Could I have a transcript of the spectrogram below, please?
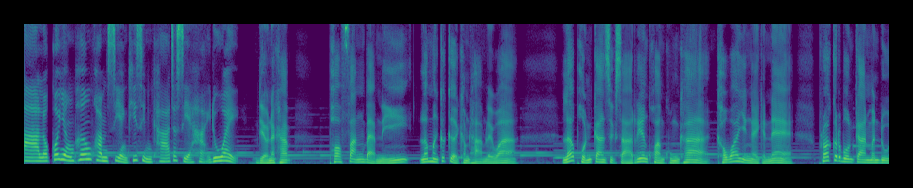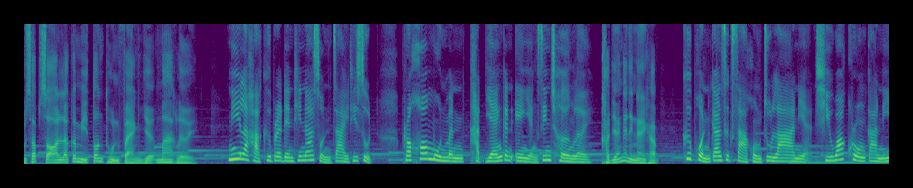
ลาแล้วก็ยังเพิ่มความเสี่ยงที่สินค้าจะเสียหายด้วย เดี๋ยวนะครับ พอฟังแบบนี้แล้วมันก็เกิดคำถามเลยว่า แล้วผลการศึกษาเรื่องความคุ้มค่าเขาว่ายังไงกันแน่ เพราะกระบวนการมันดูซับซ้อนแล้วก็มีต้นทุนแฝงเยอะมากเลย นี่แหละค่ะคือประเด็นที่น่าสนใจที่สุด เพราะข้อมูลมันขัดแย้งกันเองอย่างสิ้นเชิงเลย ขัดแย้งกันยังไงครับ คือผลการศึกษาของจุฬาเนี่ยชี้ว่าโครงการนี้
